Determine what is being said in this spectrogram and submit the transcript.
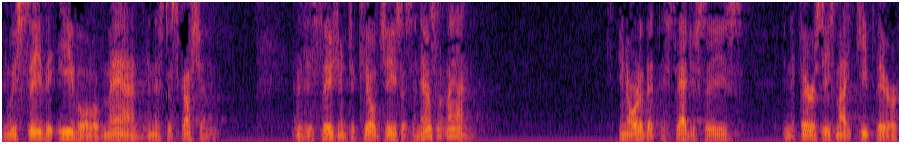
And we see the evil of man in this discussion and the decision to kill Jesus, an innocent man. in order that the Sadducees and the Pharisees might keep their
